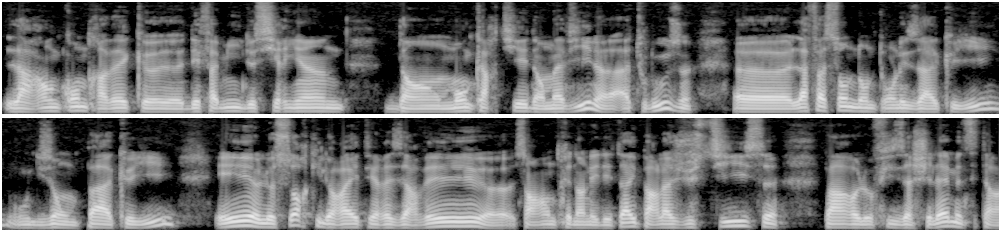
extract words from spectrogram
la rencontre avec euh, des familles de Syriens dans mon quartier, dans ma ville, à Toulouse, euh, la façon dont on les a accueillis, ou disons pas accueillis, et le sort qui leur a été réservé, sans rentrer dans les détails, par la justice, par l'office HLM, etc.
